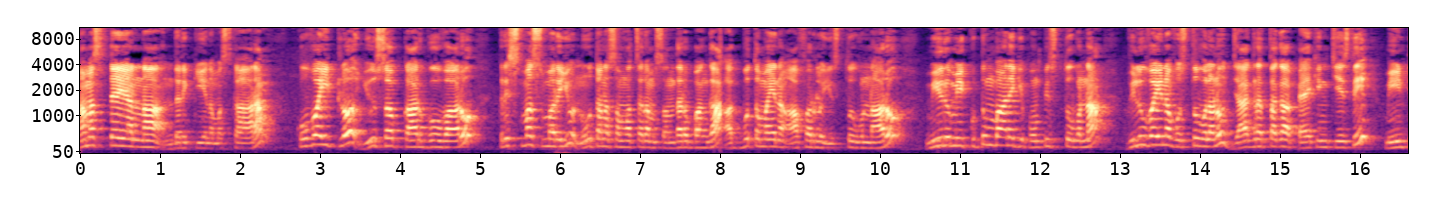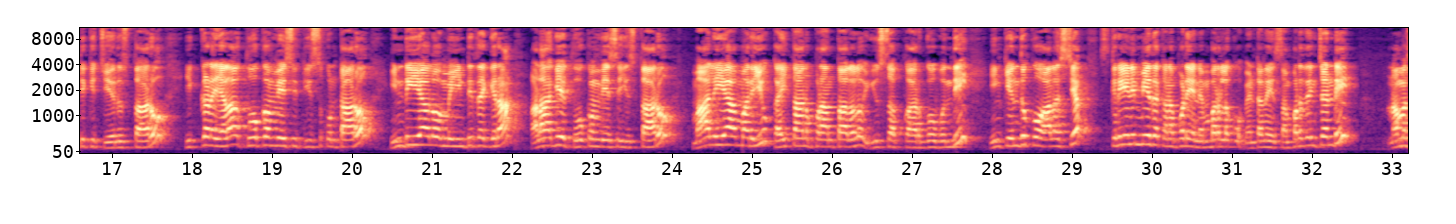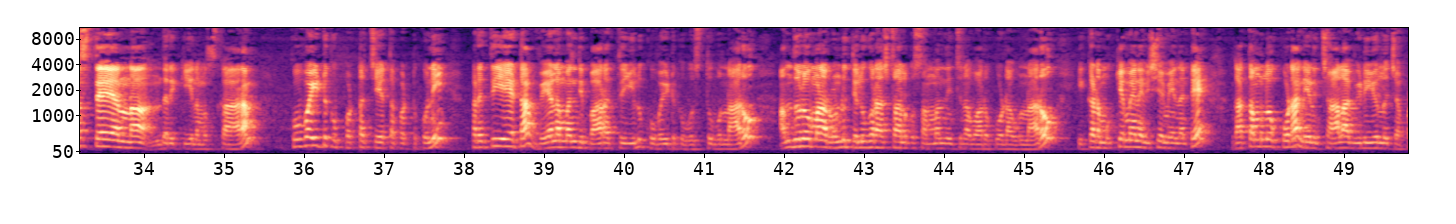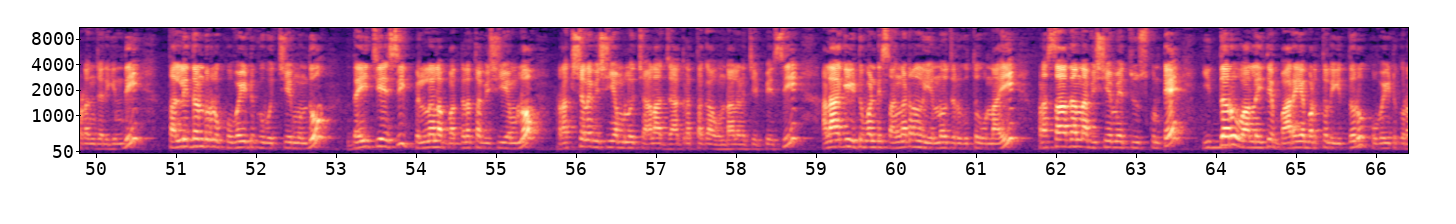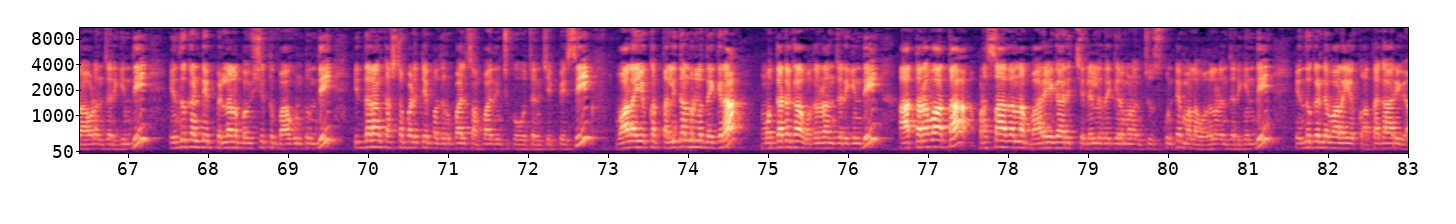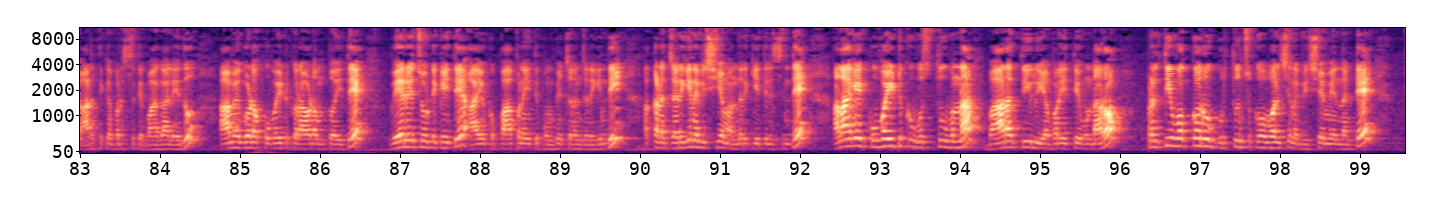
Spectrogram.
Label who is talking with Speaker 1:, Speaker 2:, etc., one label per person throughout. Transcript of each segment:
Speaker 1: నమస్తే అన్న అందరికీ నమస్కారం. కువైట్లో యూసఫ్ కార్గో వారు క్రిస్మస్ మరియు నూతన సంవత్సరం సందర్భంగా అద్భుతమైన ఆఫర్లు ఇస్తూ ఉన్నారు. మీరు మీ కుటుంబానికి పంపిస్తూ ఉన్న విలువైన వస్తువులను జాగ్రత్తగా ప్యాకింగ్ చేసి మీ ఇంటికి చేరుస్తారు. ఇక్కడ ఎలా తూకం వేసి తీసుకుంటారో ఇండియాలో మీ ఇంటి దగ్గర అలాగే తూకం వేసి ఇస్తారు. మాలియా మరియు కైతాన్ ప్రాంతాలలో యూసఫ్ కార్గో ఉంది. ఇంకెందుకు ఆలస్యం? స్క్రీన్ మీద కనపడే నెంబర్లకు వెంటనే సంప్రదించండి. నమస్తే అన్న అందరికీ నమస్కారం. కువైట్కు పొట్ట చేత పట్టుకుని ప్రతి ఏటా వేల మంది భారతీయులు కువైట్కు వస్తూ ఉన్నారు. అందులో మన రెండు తెలుగు రాష్ట్రాలకు సంబంధించిన వారు కూడా ఉన్నారు. ఇక్కడ ముఖ్యమైన విషయం ఏంటంటే గతంలో కూడా నేను చాలా వీడియోల్లో చెప్పడం జరిగింది. తల్లిదండ్రులు కువైట్కు వచ్చే ముందు దయచేసి పిల్లల భద్రత విషయంలో రక్షణ విషయంలో చాలా జాగ్రత్తగా ఉండాలని చెప్పేసి అలాగే ఇటువంటి సంఘటనలు ఎన్నో జరుగుతూ ఉన్నాయి. ప్రసాద్ అన్న విషయమే చూసుకుంటే ఇద్దరు వాళ్ళైతే భార్యాభర్తలు ఇద్దరు కువైట్కు రావడం జరిగింది. ఎందుకంటే పిల్లల భవిష్యత్తు బాగుంటుంది. ఇద్దరం కష్టపడితే పది రూపాయలు సంపాదించుకోవచ్చు అని చెప్పేసి వాళ్ళ యొక్క తల్లిదండ్రుల దగ్గర మొదటగా వదలడం జరిగింది. ఆ తర్వాత ప్రసాద్ అన్న భార్య గారి చెల్లెల దగ్గర మనం చూసుకుంటే మళ్ళీ వదలడం జరిగింది. ఎందుకంటే వాళ్ళ యొక్క అత్తగారి ఆర్థిక పరిస్థితి బాగాలేదు. ఆమె కూడా కువైట్కు రావడంతో అయితే వేరే చోటికైతే ఆ యొక్క పాపనైతే పంపించడం జరిగింది. అక్కడ జరిగిన విషయం అందరికీ తెలిసిందే. అలాగే కువైట్కు వస్తూ ఉన్న భారతీయులు ఎవరైతే ఉన్నారో ప్రతి ఒక్కరూ గుర్తుంచుకోవాల్సిన విషయం ఏంటంటే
